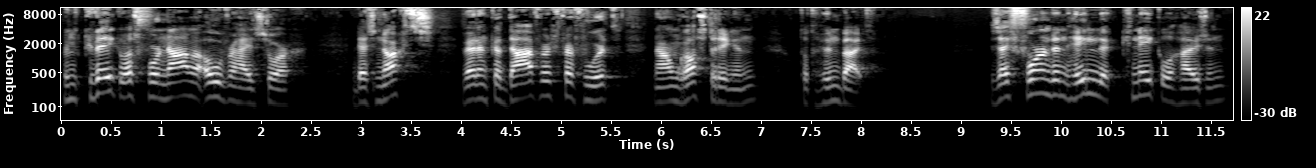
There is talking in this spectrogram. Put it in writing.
Hun kweek was voorname overheidszorg. Des nachts werden kadavers vervoerd naar omrasteringen tot hun buit. Zij vormden hele knekelhuizen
